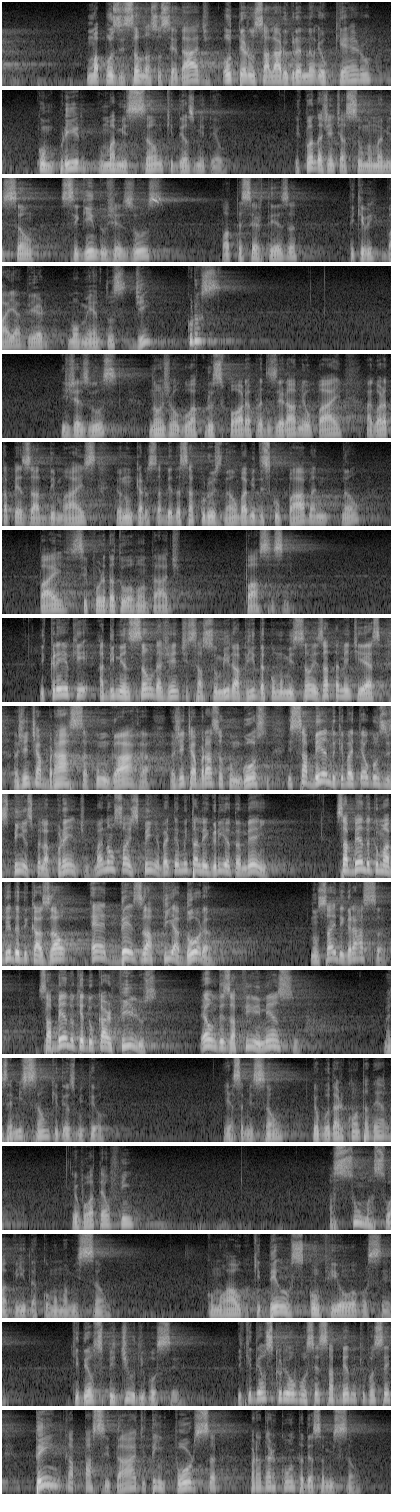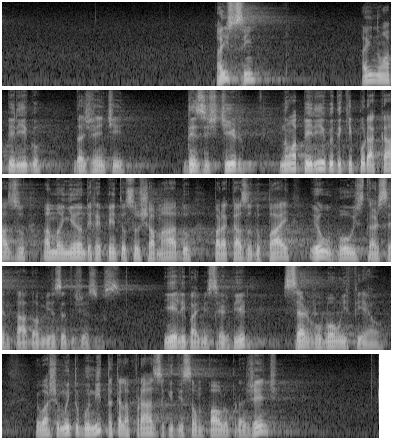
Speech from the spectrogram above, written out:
uma posição na sociedade, ou ter um salário grande. Não, eu quero cumprir uma missão que Deus me deu. E quando a gente assume uma missão seguindo Jesus, pode ter certeza de que vai haver momentos de cruz. E Jesus não jogou a cruz fora para dizer: Ah, meu pai, agora está pesado demais, eu não quero saber dessa cruz, não, vai me desculpar, mas não. Pai, se for da tua vontade, faça-se. E creio que a dimensão da gente se assumir a vida como missão é exatamente essa. A gente abraça com garra, a gente abraça com gosto, e sabendo que vai ter alguns espinhos pela frente, mas não só espinho, vai ter muita alegria também. Sabendo que uma vida de casal é desafiadora, não sai de graça, sabendo que educar filhos é um desafio imenso, mas é missão que Deus me deu, e essa missão eu vou dar conta dela, eu vou até o fim. Assuma a sua vida como uma missão, como algo que Deus confiou a você, que Deus pediu de você, e que Deus criou você sabendo que você tem capacidade, tem força para dar conta dessa missão. Aí sim, aí não há perigo da gente desistir, não há perigo de que por acaso amanhã, de repente, eu sou chamado para a casa do Pai, eu vou estar sentado à mesa de Jesus. E Ele vai me servir, servo bom e fiel. Eu acho muito bonita aquela frase que diz São Paulo para a gente,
